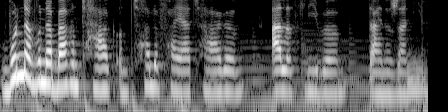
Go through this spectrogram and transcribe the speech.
wunder wunderbaren Tag und tolle Feiertage. Alles Liebe, deine Janine.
